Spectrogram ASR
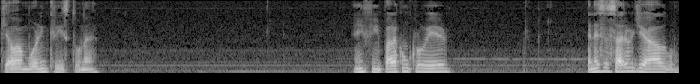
que é o amor em Cristo, né? Enfim, para concluir, é necessário um diálogo,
